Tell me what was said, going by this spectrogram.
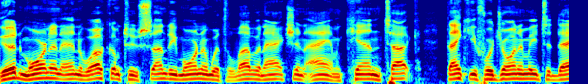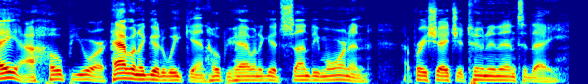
Good morning and welcome to Sunday Morning with Love in Action. I am Ken Tuck. Thank you for joining me today. I hope you are having a good weekend. Hope you're having a good Sunday morning. I appreciate you tuning in today.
